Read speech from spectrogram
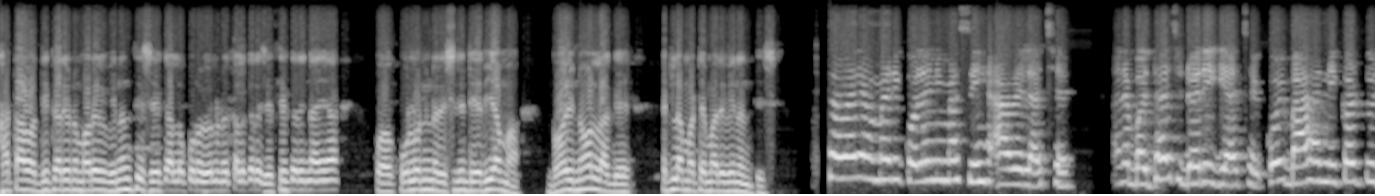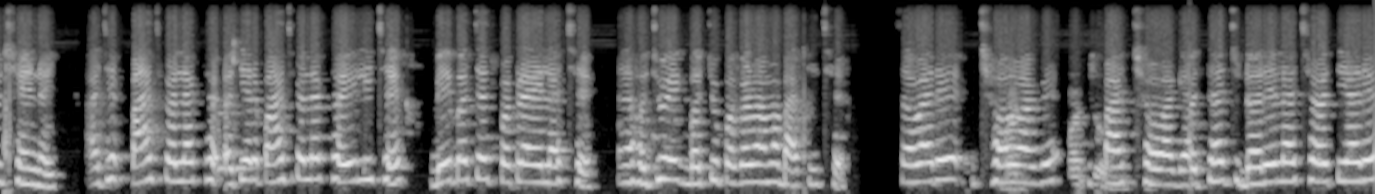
ખાતા અધિકારીઓને મારી વિનંતી છે કે આ લોકોનો વહેલો નિકાલ કરે, જેથી કરીને અહીંયા કોલોનીના રેસિડેન્ટ એરિયામાં ભય ન લાગે એટલા માટે મારી વિનંતી છે. સવારે અમારી કોલોનીમાં સિંહ આવેલા છે અને બધા જ ડરી ગયા છે. કોઈ બહાર નીકળતું છે નહીં. આજે પાંચ કલાક અત્યારે પાંચ કલાક થયેલી છે. બે બચ્ચા જ પકડાયેલા છે અને હજુ એક બચ્ચું પકડવામાં બાકી છે. સવારે છ વાગે. પાંચ છ વાગે. બધા જ ડરેલા છે અત્યારે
